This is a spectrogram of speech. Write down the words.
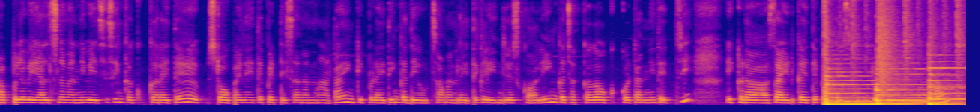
పప్పులో వేయాల్సినవన్నీ వేసేసి ఇంకా కుక్కర్ అయితే స్టవ్ పైన అయితే పెట్టేశాను అనమాట ఇంక ఇప్పుడైతే ఇంకా దేవుడి సామాన్లు అయితే క్లీన్ చేసుకోవాలి. ఇంకా చక్కగా ఒక్కొక్కటి అన్నీ తెచ్చి ఇక్కడ సైడ్కి అయితే పెట్టేసుకుంటున్నాను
